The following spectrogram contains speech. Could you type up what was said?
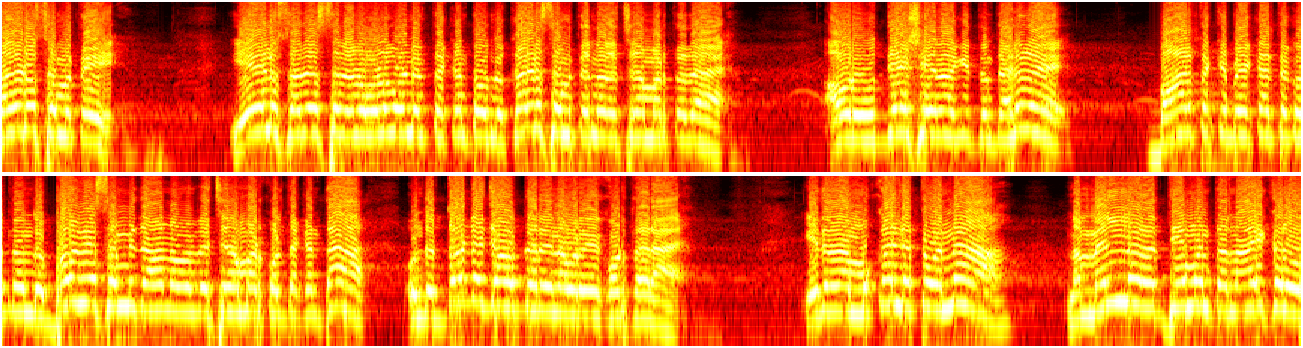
ಕರಡು ಸಮಿತಿ. ಏಳು ಸದಸ್ಯರನ್ನು ಒಳಗೊಂಡಿರ್ತಕ್ಕಂಥ ಒಂದು ಕರಡು ಸಮಿತಿಯನ್ನು ರಚನೆ ಮಾಡ್ತದೆ. ಅವರ ಉದ್ದೇಶ ಏನಾಗಿತ್ತು ಅಂತ ಹೇಳಿದ್ರೆ ಭಾರತಕ್ಕೆ ಬೇಕಾಗ್ತಕ್ಕಂಥ ಒಂದು ಭವ್ಯ ಸಂವಿಧಾನವನ್ನು ರಚನೆ ಮಾಡ್ಕೊಳ್ತಕ್ಕಂಥ ಒಂದು ದೊಡ್ಡ ಜವಾಬ್ದಾರಿಯನ್ನು ಅವರಿಗೆ ಕೊಡ್ತಾರೆ. ಇದರ ಮುಖಂಡತ್ವವನ್ನ ನಮ್ಮೆಲ್ಲರ ಧೀಮಂತ ನಾಯಕರು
